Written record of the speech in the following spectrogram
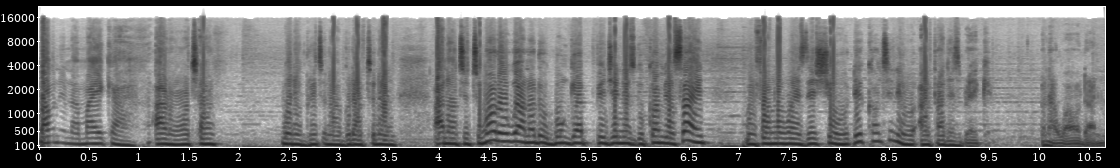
My name is Micah uh, Aruocha. Very great and good afternoon. And until tomorrow, where another Bunga Pidgin News will come your side with Family Wednesday show. They continue after this break. And well done.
